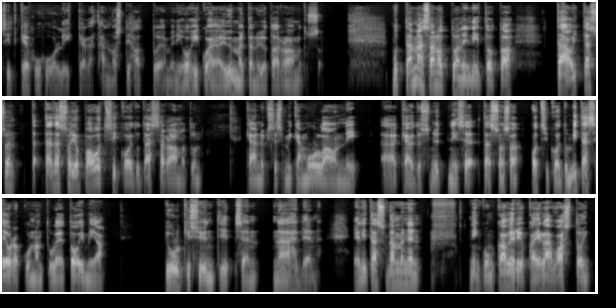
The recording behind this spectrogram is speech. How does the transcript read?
sitkeä huhu on liikkeellä, että hän nosti hattua ja meni ohi, kun hän ei ymmärtänyt jotain raamatussa. Mutta tämän sanottua, niin, niin tota, tää on, tässä on t- tässä on jopa otsikoitu tässä raamatun käännöksessä, mikä mulla on, niin ää, käytössä nyt, niin se, tässä on otsikoitu, mitä seurakunnan tulee toimia julkisyntisen nähden. Eli tässä on tämmöinen niin kuin kaveri, joka elää vastoin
